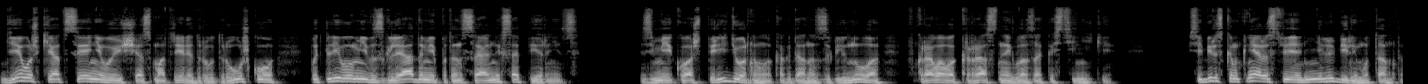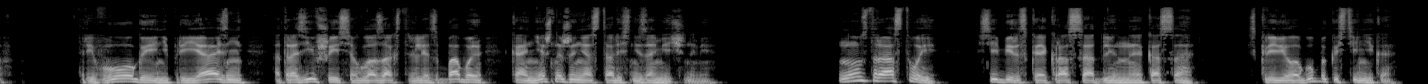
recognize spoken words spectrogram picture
Девушки оценивающе осмотрели друг дружку пытливыми взглядами потенциальных соперниц. Змейку аж передернуло, когда она заглянула в кроваво-красные глаза Костяники. В сибирском княжестве не любили мутантов. Тревога и неприязнь, отразившиеся в глазах стрелец бабы, конечно же, не остались незамеченными. «Ну, здравствуй, сибирская краса, длинная коса», — скривила губы Костяника.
